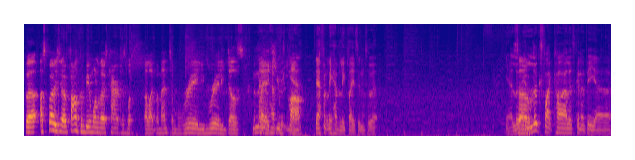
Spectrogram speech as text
But I suppose you know Falcon being one of those characters where like momentum really, really does Momentum play a heavily, huge yeah, part. definitely heavily plays into it. Yeah, look, So- it looks like Kyle is going to be uh,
